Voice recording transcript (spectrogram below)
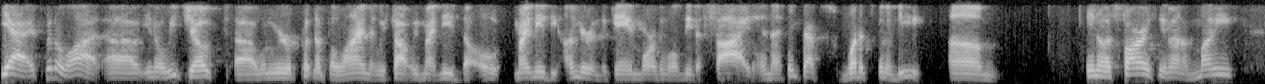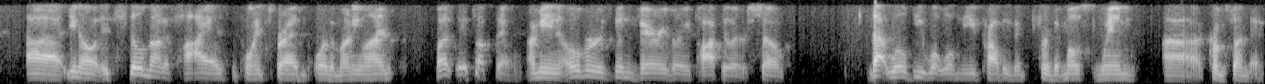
Yeah, it's been a lot. Uh, you know, we joked uh, when we were putting up the line that we thought we might need the might need the under in the game more than we'll need a side, and I think that's what it's going to be. Um, you know, as far as the amount of money, uh, you know, it's still not as high as the point spread or the money line, but it's up there. I mean, over has been very, very popular. So that will be what we'll need probably for the most win uh, come Sunday.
